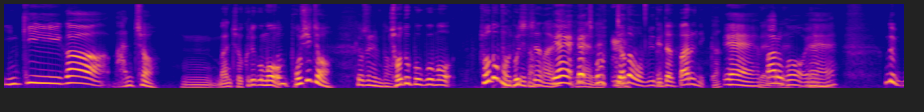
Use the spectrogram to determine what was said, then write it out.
인기가 많죠. 음, 많죠. 그리고 뭐좀 보시죠, 교수님도. 저도 보고 뭐 저도 봅니다. 보시잖아요. 예, 네, 저, 네. 저도 봅니다. 일단 빠르니까. 예, 네, 빠르고 네, 예. 네. 근데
